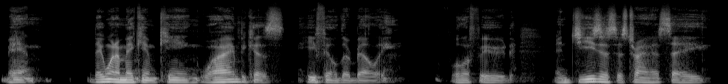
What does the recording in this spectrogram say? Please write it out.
man, they want to make him king. Why? Because he filled their belly full of food. And Jesus is trying to say,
